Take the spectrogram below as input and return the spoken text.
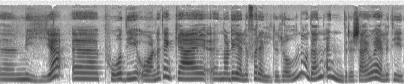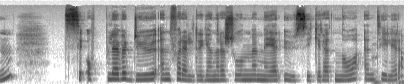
uh, mye uh, på de årene, tenker jeg, når det gjelder foreldrerollen. Og den endrer seg jo hele tiden. Opplever du en foreldregenerasjon med mer usikkerhet nå enn tidligere?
